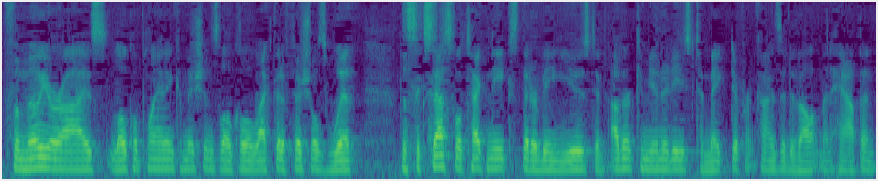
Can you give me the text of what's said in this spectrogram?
familiarize local planning commissions, local elected officials with the successful techniques that are being used in other communities to make different kinds of development happen.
